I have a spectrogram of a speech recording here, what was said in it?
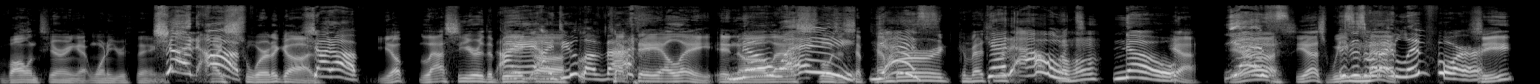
volunteering at one of your things. Shut up! I swear to God. Shut up! Yep. Last year, the big I, uh, I do love that. Tech Day LA in No uh, last what was way! it, September convention. Get out! Uh-huh. No. Yeah. Yes! Yes. Yes. We this is what I live for. See,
